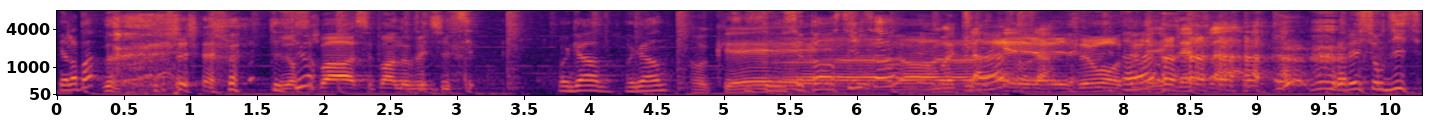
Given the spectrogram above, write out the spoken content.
il y en a pas T'es veux dire, sûr C'est pas, c'est pas un objectif. Regarde, regarde. Ok. C'est pas un style ça Moi, Clark là. C'est bon, c'est là. Allez, sur 10.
